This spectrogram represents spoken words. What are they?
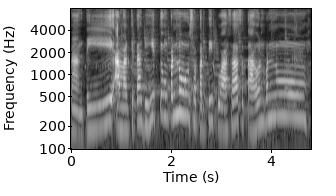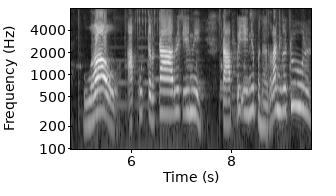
Nanti amal kita dihitung penuh seperti puasa setahun penuh. Wow, aku tertarik ini. Tapi ini beneran gak Dul?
